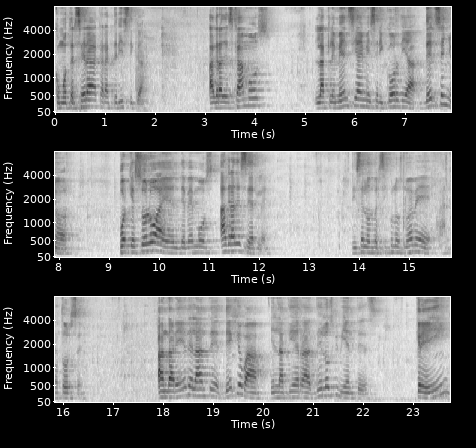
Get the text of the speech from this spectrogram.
Como tercera característica, agradezcamos la clemencia y misericordia del Señor, porque solo a Él debemos agradecerle. Dicen los versículos 9 al 14. Andaré delante de Jehová en la tierra de los vivientes. Creí,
